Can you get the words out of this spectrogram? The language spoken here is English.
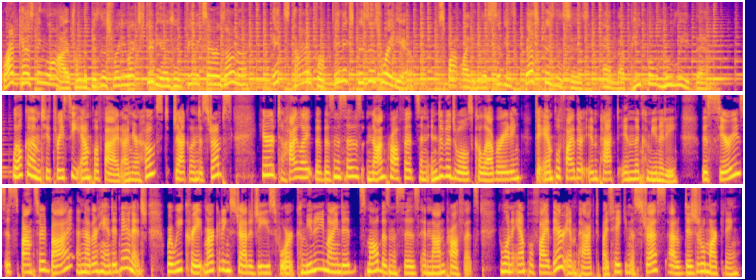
Broadcasting live from the Business Radio X studios in Phoenix, Arizona, it's time for Phoenix Business Radio, spotlighting the city's best businesses and the people who lead them. Welcome to 3C Amplified. I'm your host, Jacqueline Destremps, here to highlight the businesses, nonprofits, and individuals collaborating to amplify their impact in the community. This series is sponsored by Another Hand Advantage, where we create marketing strategies for community minded small businesses and nonprofits who want to amplify their impact by taking the stress out of digital marketing.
